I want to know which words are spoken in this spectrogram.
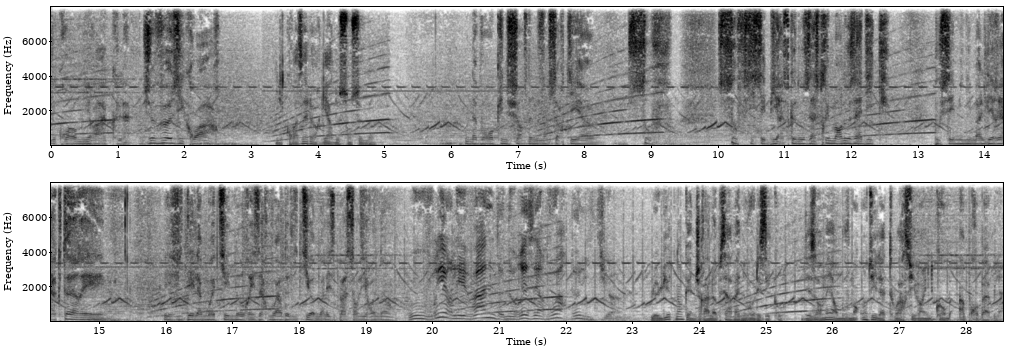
Je crois au miracle. Je veux y croire. Il croisa le regard de son second. Nous n'avons aucune chance de nous en sortir. Sauf. Sauf si c'est bien ce que nos instruments nous indiquent. Poussée minimale des réacteurs et. et vider la moitié de nos réservoirs de lithium dans l'espace environnant. Ouvrir les vannes de nos réservoirs de lithium. Le lieutenant Gunjral observa à nouveau les échos, désormais en mouvement ondulatoire suivant une courbe improbable,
